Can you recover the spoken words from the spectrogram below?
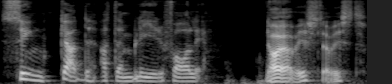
synkad att den blir farlig. Ja, ja visst, ja visst.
